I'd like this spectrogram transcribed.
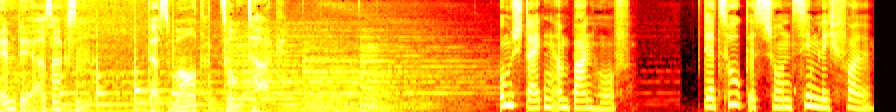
MDR Sachsen. Das Wort zum Tag. Umsteigen am Bahnhof. Der Zug ist schon ziemlich voll.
